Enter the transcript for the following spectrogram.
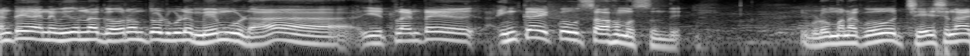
అంటే ఆయన మీద ఉన్న గౌరవంతో కూడా మేము కూడా ఎట్లా అంటే ఇంకా ఎక్కువ ఉత్సాహం వస్తుంది. ఇప్పుడు మనకు చేసినా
